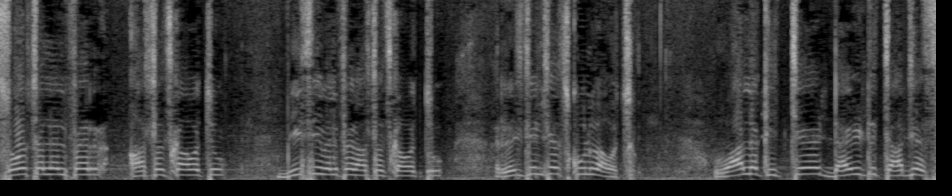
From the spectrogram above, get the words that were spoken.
సోషల్ వెల్ఫేర్ హాస్టల్స్ కావచ్చు బీసీ వెల్ఫేర్ హాస్టల్స్ కావచ్చు రెసిడెన్షియల్ స్కూల్ కావచ్చు వాళ్ళకి ఇచ్చే డైట్ ఛార్జెస్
